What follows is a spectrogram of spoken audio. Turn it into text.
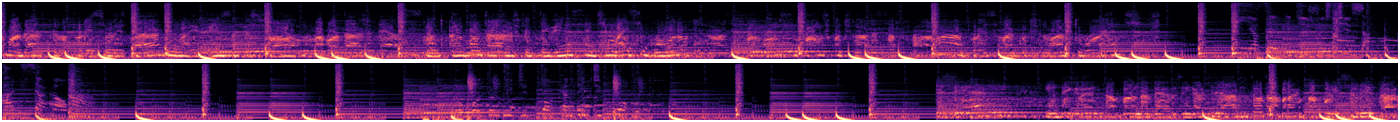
abordado pela polícia militar numa revista pessoal, numa abordagem dessas. Muito pelo contrário, acho que ele deveria se sentir mais seguro e nós informamos que vamos continuar dessa forma, a polícia vai continuar atuante. Minha sede de justiça há de se acalmar. Não vou dormir de toca nem de coco. Integrante da banda Veros Engatilhados, deu trabalho para a polícia militar.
